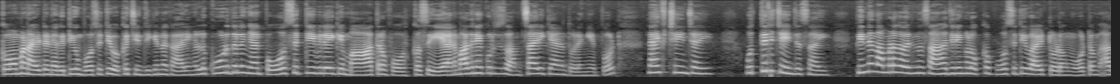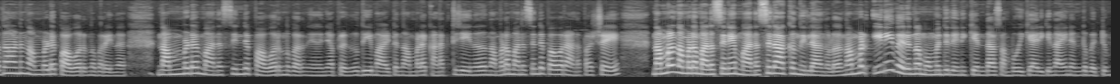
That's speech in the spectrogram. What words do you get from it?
കോമൺ ആയിട്ട് നെഗറ്റീവും പോസിറ്റീവും ഒക്കെ ചിന്തിക്കുന്ന കാര്യങ്ങളിൽ കൂടുതലും ഞാൻ പോസിറ്റീവിലേക്ക് മാത്രം ഫോക്കസ് ചെയ്യാനും അതിനെക്കുറിച്ച് സംസാരിക്കാനും തുടങ്ങിയപ്പോൾ ലൈഫ് ചേഞ്ചായി ഒത്തിരി ചേഞ്ചസ് ആയി. പിന്നെ നമ്മുടെ വരുന്ന സാഹചര്യങ്ങളൊക്കെ പോസിറ്റീവായിട്ട് തുടങ്ങും. ഓട്ടം അതാണ് നമ്മുടെ പവർ എന്ന് പറയുന്നത്. നമ്മുടെ മനസ്സിന്റെ പവർ എന്ന് പറഞ്ഞു കഴിഞ്ഞാൽ പ്രകൃതിയുമായിട്ട് നമ്മളെ കണക്ട് ചെയ്യുന്നത് നമ്മുടെ മനസ്സിന്റെ പവറാണ് പക്ഷേ നമ്മൾ നമ്മുടെ മനസ്സിനെ മനസ്സിലാക്കുന്നില്ല എന്നുള്ളത് നമ്മൾ ഇനി വരുന്ന മൊമെന്റിൽ എനിക്ക് എന്താ സംഭവിക്കാതിരിക്കുന്നത് അതിനെന്ത് പറ്റും?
